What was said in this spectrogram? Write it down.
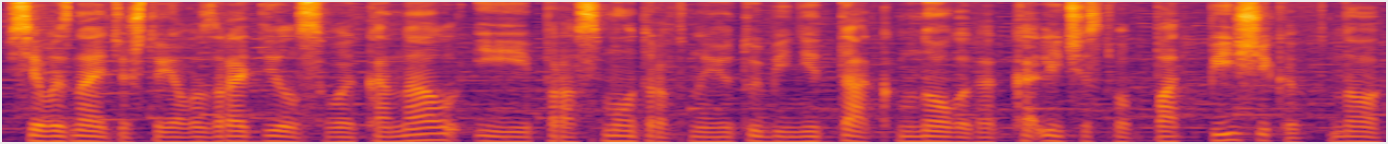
Все вы знаете, что я возродил свой канал и просмотров на ютубе не так много, как количество подписчиков, но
